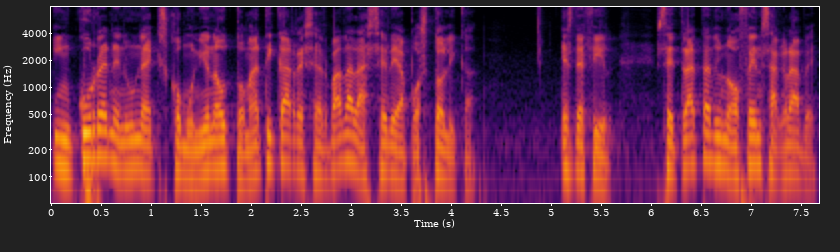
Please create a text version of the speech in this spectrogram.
incurren en una excomunión automática reservada a la sede apostólica. Es decir, se trata de una ofensa grave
